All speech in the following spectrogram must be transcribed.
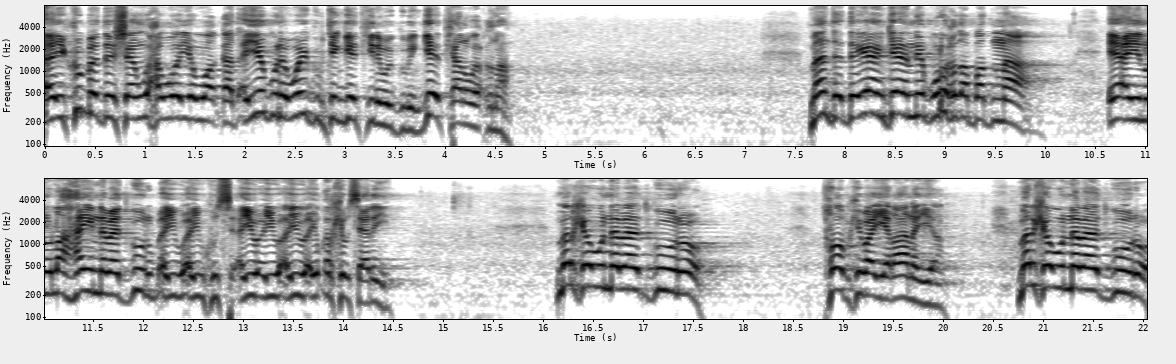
ay ku beddeshaan waxa weeye waa qaad iyaguna way gubteen geedkiina way gubeen geedkaana way cunaan. Maanta deegaankeenni quruxda badnaa ee aynu lahayn nabaadguur ayuu ayuu ayuu ayuu ayuu ayuu qarka u saaran marka uu nabaadguuro roobkii baa yaraanaya marka uu nabaadguuro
